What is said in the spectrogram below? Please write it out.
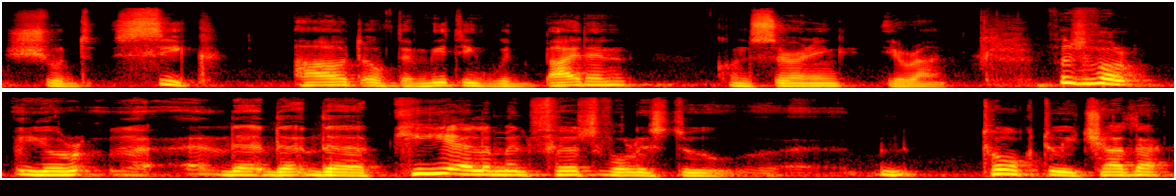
should seek out of the meeting with Biden concerning Iran? First of all, your, uh, the, the, the, key element, first of all, is to uh, talk to each other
